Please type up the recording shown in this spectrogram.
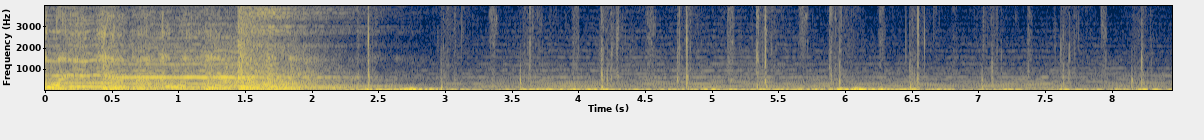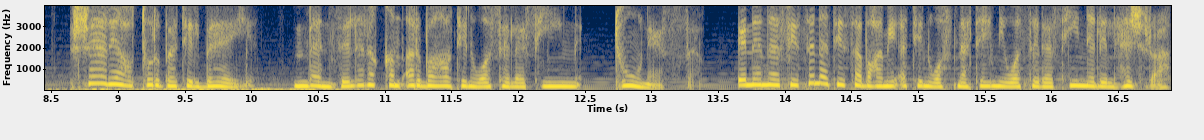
أنا هذا أنا. شارع تربة الباي منزل رقم 34 تونس. إننا في سنة 732 للهجرة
